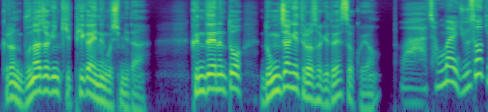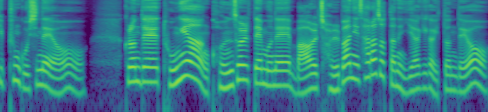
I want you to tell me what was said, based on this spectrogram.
그런 문화적인 깊이가 있는 곳입니다. 근대에는 또 농장이 들어서기도 했었고요. 와, 정말 유서 깊은 곳이네요. 그런데 동해안 건설 때문에 마을 절반이 사라졌다는 이야기가 있던데요.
